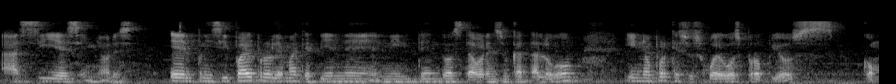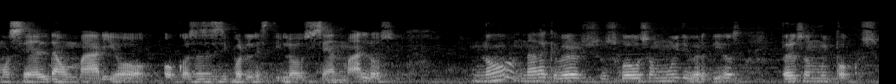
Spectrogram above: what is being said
Así es, señores. El principal problema que tiene Nintendo hasta ahora en su catálogo, y no porque sus juegos propios como Zelda o Mario o cosas así por el estilo sean malos. No, nada que ver, sus juegos son muy divertidos, pero son muy pocos.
